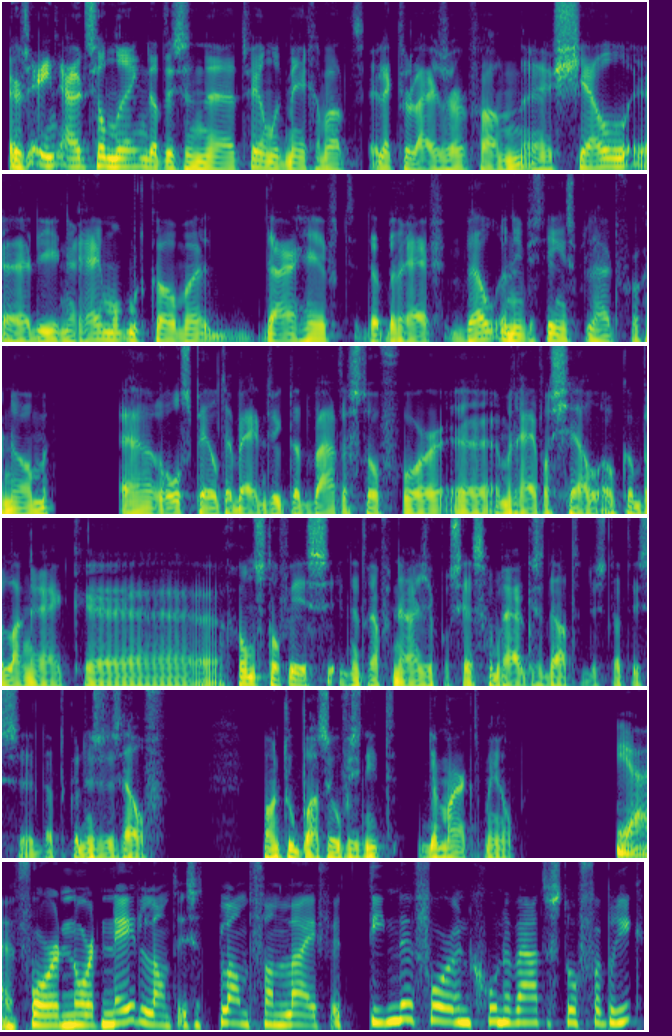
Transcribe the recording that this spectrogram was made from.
Er is één uitzondering, dat is een 200 megawatt electrolyzer van Shell, die in Rijnmond moet komen. Daar heeft dat bedrijf wel een investeringsbesluit voor genomen. Een rol speelt daarbij natuurlijk dat waterstof voor uh, een bedrijf als Shell ook een belangrijk uh, grondstof is. In het raffinageproces gebruiken ze dat. Dus dat, is, dat kunnen ze zelf gewoon toepassen, hoeven ze niet de markt mee op. Ja, voor Noord-Nederland is het plan van Live het tiende voor een groene waterstoffabriek.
